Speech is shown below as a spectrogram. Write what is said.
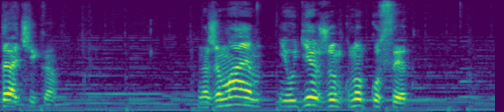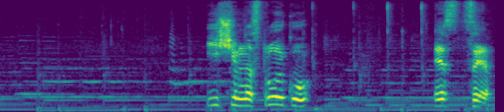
датчика. Нажимаем и удерживаем кнопку Set. Ищем настройку SC.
